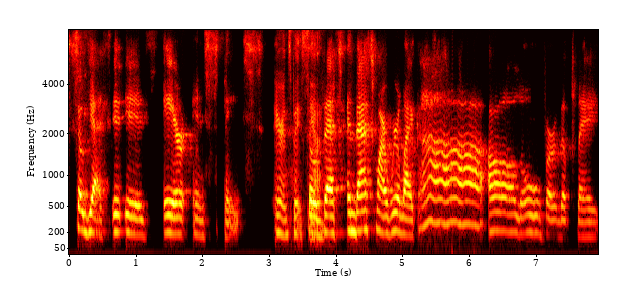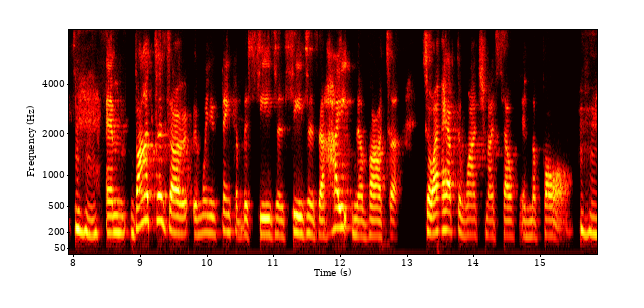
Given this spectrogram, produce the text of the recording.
So yes it is air and space air and space so yeah. that's and that's why we're like ah all over the place mm-hmm. and vatas are and when you think of the season seasons the height of vata so i have to watch myself in the fall mm-hmm.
